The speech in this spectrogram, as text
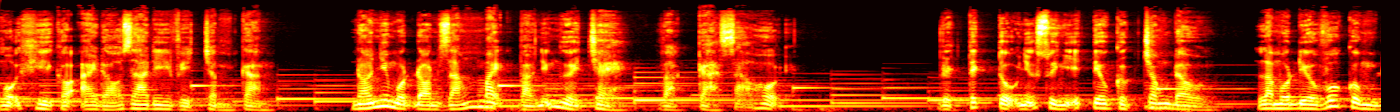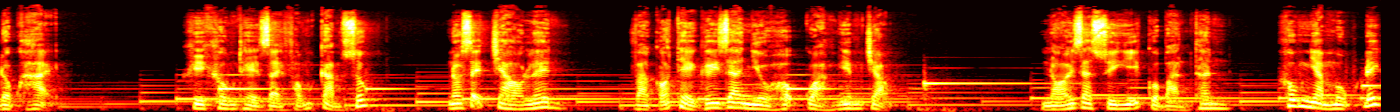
Mỗi khi có ai đó ra đi vì trầm cảm, nó như một đòn giáng mạnh vào những người trẻ và cả xã hội. Việc tích tụ những suy nghĩ tiêu cực trong đầu là một điều vô cùng độc hại. Khi không thể giải phóng cảm xúc, nó sẽ trào lên và có thể gây ra nhiều hậu quả nghiêm trọng. Nói ra suy nghĩ của bản thân không nhằm mục đích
